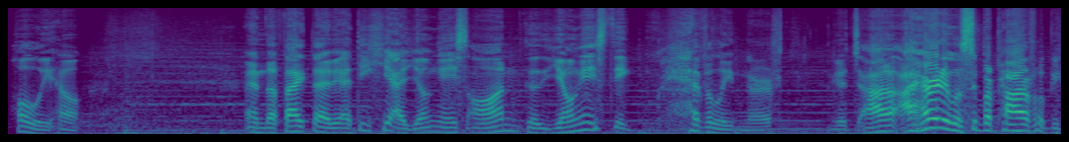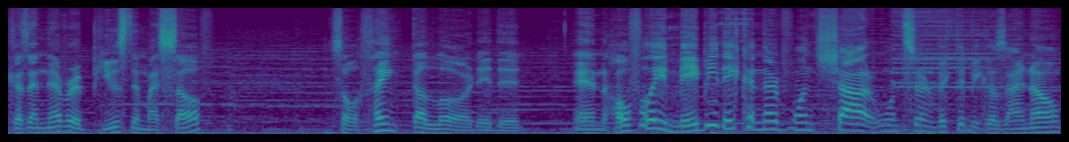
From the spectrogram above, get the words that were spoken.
Holy hell. And the fact that I think he had Young Ace on, the Young Ace they heavily nerfed. I, I heard it was super powerful because I never abused it myself. So thank the Lord they did. And hopefully maybe they can nerf one shot, one certain victim because I know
